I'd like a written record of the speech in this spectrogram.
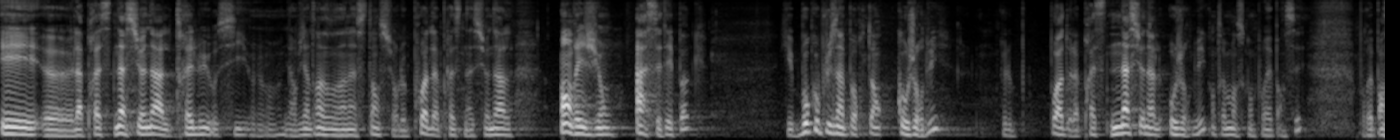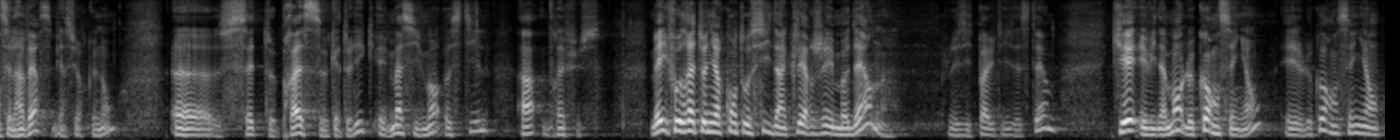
et euh, la presse nationale, très lue aussi, on y reviendra dans un instant sur le poids de la presse nationale en région à cette époque, qui est beaucoup plus important qu'aujourd'hui, que le poids de la presse nationale aujourd'hui, contrairement à ce qu'on pourrait penser. On pourrait penser l'inverse, bien sûr que non. Euh, cette presse catholique est massivement hostile à Dreyfus. Mais il faudrait tenir compte aussi d'un clergé moderne, je n'hésite pas à utiliser ce terme, qui est évidemment le corps enseignant, et le corps enseignant,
